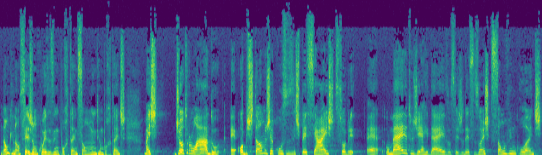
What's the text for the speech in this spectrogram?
não que não sejam coisas importantes, são muito importantes, mas De outro lado, é, obstamos recursos especiais sobre é, o mérito de IR10, ou seja, decisões que são vinculantes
